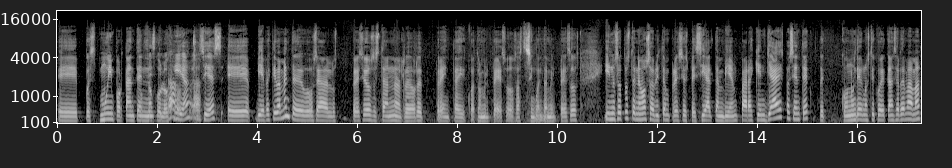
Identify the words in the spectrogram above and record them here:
eh, pues muy importante en oncología, claro. así es. eh, y efectivamente, o sea, los precios están alrededor de 34 mil pesos hasta 50 mil pesos. Y nosotros tenemos ahorita un precio especial también para quien ya es paciente de- con un diagnóstico de cáncer de mama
